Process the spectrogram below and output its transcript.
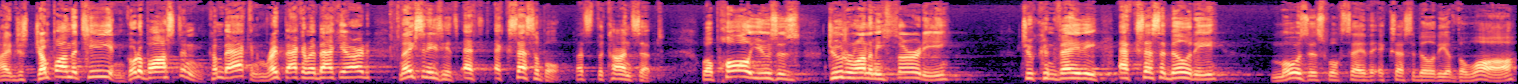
I just jump on the T and go to Boston, come back, and I'm right back in my backyard. Nice and easy. It's accessible. That's the concept. Well, Paul uses Deuteronomy 30 to convey the accessibility. Moses will say the accessibility of the law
